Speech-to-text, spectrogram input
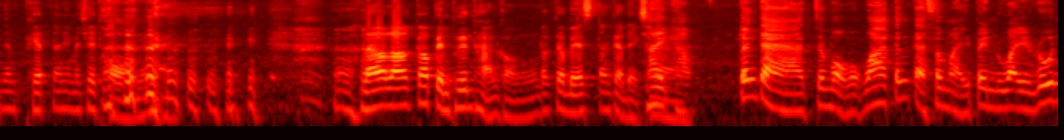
นี่เพชรนะนี่ไม่ใช่ทองนะแล้วแล้วก็เป็นพื้นฐานของดรเบสตั้งแต่เด็กใช่มาครับตั้งแต่จะบอกบอกว่าตั้งแต่สมัยเป็นวัยรุ่น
